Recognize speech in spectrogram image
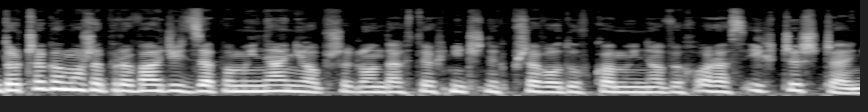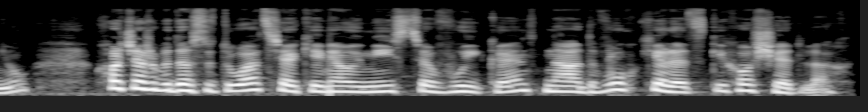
Do czego może prowadzić zapominanie o przeglądach technicznych przewodów kominowych oraz ich czyszczeniu, chociażby do sytuacji, jakie miały miejsce w weekend na dwóch kieleckich osiedlach.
